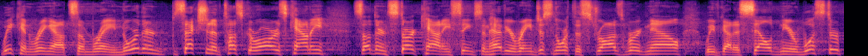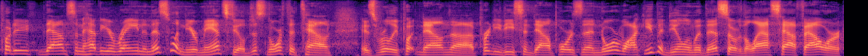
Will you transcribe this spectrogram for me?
we can wring out some rain. Northern section of Tuscarawas County, southern Stark County seeing some heavier rain just north of Strasburg now. We've got a cell near Wooster putting down some heavier rain, and this one near Mansfield, just north of town, is really putting down uh, pretty decent downpours. And then Norwalk, you've been dealing with this over the last half hour.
